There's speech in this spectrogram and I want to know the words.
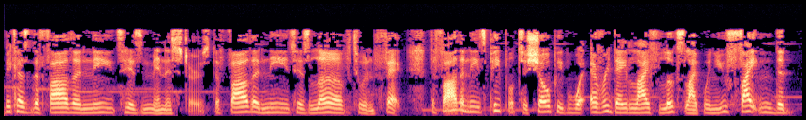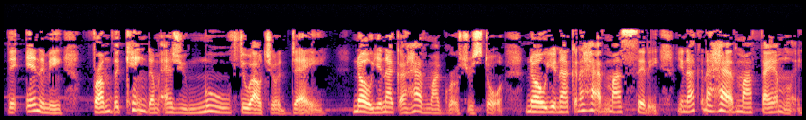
Because the Father needs His ministers. The Father needs His love to infect. The Father needs people to show people what everyday life looks like when you fighting the, the enemy from the kingdom as you move throughout your day. No, you're not going to have my grocery store. No, you're not going to have my city. You're not going to have my family.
